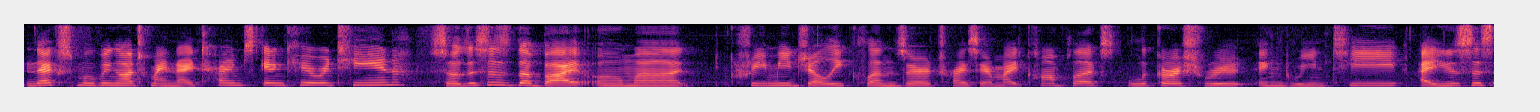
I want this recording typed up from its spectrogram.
Next, moving on to my nighttime skincare routine. So, this is the Byoma Creamy Jelly Cleanser Triceramide Complex, Licorice Root, and Green Tea. I use this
